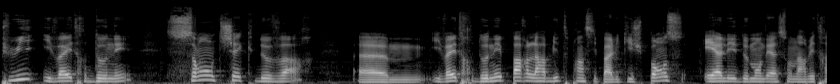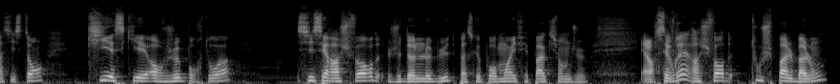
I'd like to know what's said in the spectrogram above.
puis il va être donné sans check de VAR. Euh, il va être donné par l'arbitre principal, qui je pense est allé demander à son arbitre assistant qui est-ce qui est hors jeu pour toi? Si c'est Rashford, je donne le but parce que pour moi, il fait pas action de jeu. alors c'est vrai, Rashford touche pas le ballon,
